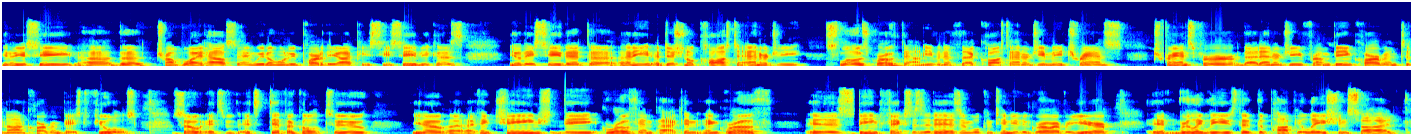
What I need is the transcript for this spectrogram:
you know, you see uh, the Trump White House saying we don't want to be part of the IPCC because you know they see that uh, any additional cost to energy slows growth down, even if that cost to energy may trans transfer that energy from being carbon to non-carbon based fuels. So it's it's difficult to you know uh, I think change the growth impact and, and growth is being fixed as it is and will continue to grow every year. It really leaves the the population side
